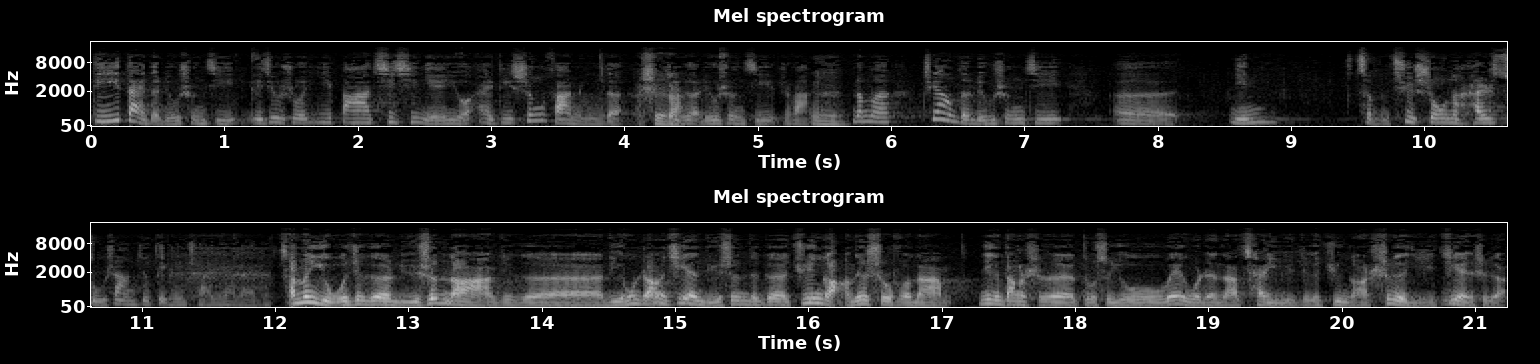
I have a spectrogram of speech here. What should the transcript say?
第一代的留声机，也就是说，一八七七年由爱迪生发明的这个留声机，是吧？嗯。那么这样的留声机，呃，您。怎么去收呢？还是祖上就给您传下来的？咱们有这个旅顺呐，这个李鸿章建旅顺这个军港的时候呢，那个当时都是由外国人呢参与这个军港设计建设。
